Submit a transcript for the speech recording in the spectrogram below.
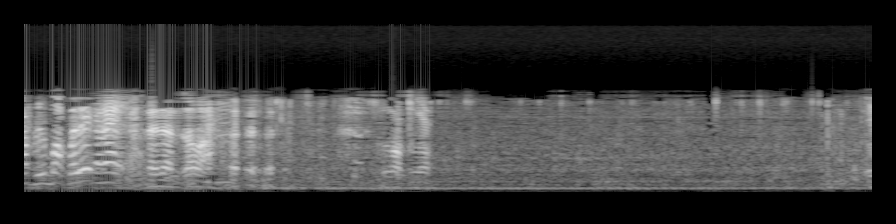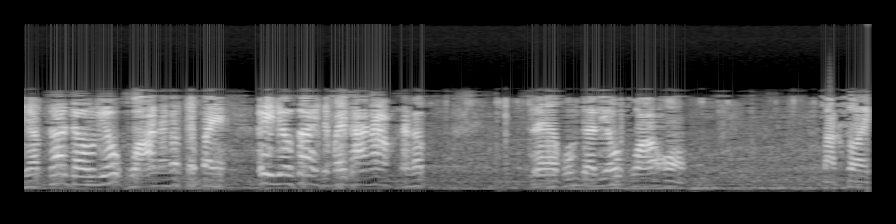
ครับ หรือบอกไปเลยก็ได้นั่นแล้วอะงอกเงียนี่ครับ ถ้าจะเลี้ยวขวานะครับ จะไปเอ้ยเลี้ยวซ้ายจะไปท่าน้ำนะครับ แต่ผมจะเลี้ยวขวาออกปากซอย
